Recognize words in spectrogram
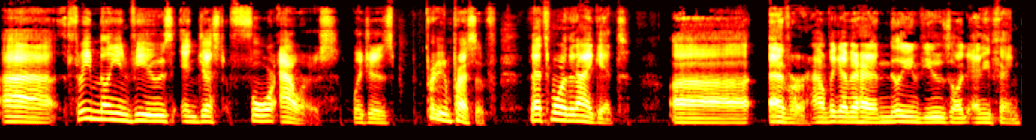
uh, 3 million views in just four hours, which is pretty impressive. That's more than I get uh, ever. I don't think I've ever had a million views on anything.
